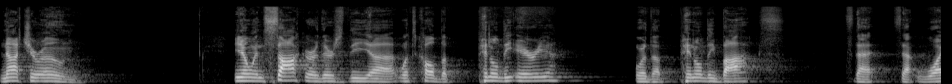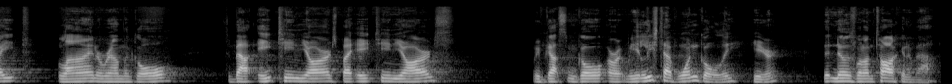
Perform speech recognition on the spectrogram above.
not your own. You know, in soccer, there's the uh, what's called the penalty area or the penalty box. It's that, it's that white line around the goal. It's about 18 yards by 18 yards. We've got some goal, or we at least have one goalie here that knows what I'm talking about.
